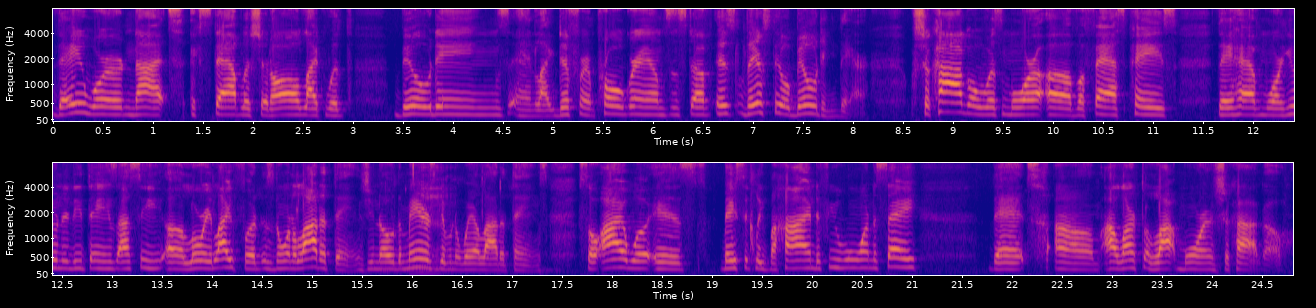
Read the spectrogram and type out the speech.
they were not established at all, like with buildings and like different programs and stuff. It's they're still building there. Chicago was more of a fast pace. They have more unity things. I see uh, Lori Lightfoot is doing a lot of things. You know, the mayor's giving away a lot of things. So Iowa is basically behind, if you want to say, that um, I learned a lot more in Chicago.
